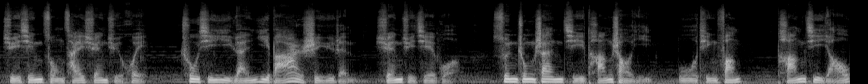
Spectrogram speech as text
举行总裁选举会，出席议员一百二十余人。选举结果，孙中山及唐绍仪、武廷芳、唐继尧、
